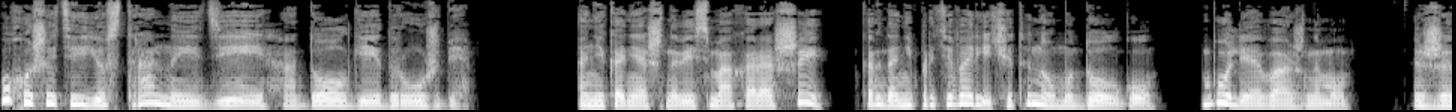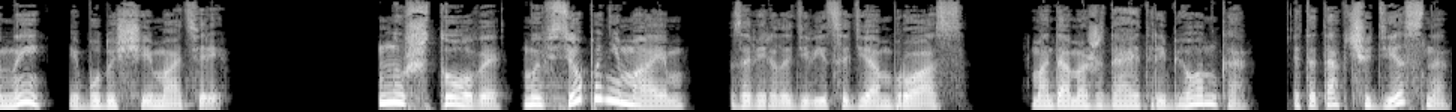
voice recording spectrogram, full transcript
Ох уж эти ее странные идеи о долге и дружбе. Они, конечно, весьма хороши, когда не противоречат иному долгу, более важному жены и будущей матери. Ну что вы, мы все понимаем, заверила девица Диамбруаз. Мадам ожидает ребенка. Это так чудесно.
